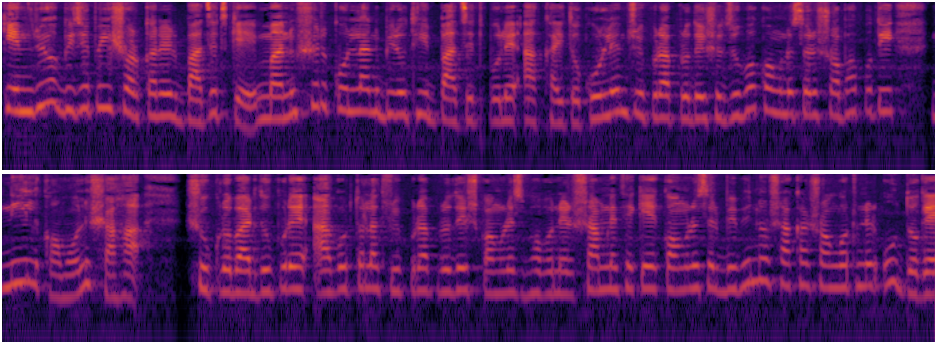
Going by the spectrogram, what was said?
কেন্দ্রীয় বিজেপি সরকারের বাজেটকে মানুষের কল্যাণ বিরোধী বাজেট বলে আখ্যায়িত করলেন ত্রিপুরা প্রদেশ যুব কংগ্রেসের সভাপতি নীল কমল সাহা। শুক্রবার দুপুরে আগরতলা ত্রিপুরা প্রদেশ কংগ্রেস ভবনের সামনে থেকে কংগ্রেসের বিভিন্ন শাখা সংগঠনের উদ্যোগে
